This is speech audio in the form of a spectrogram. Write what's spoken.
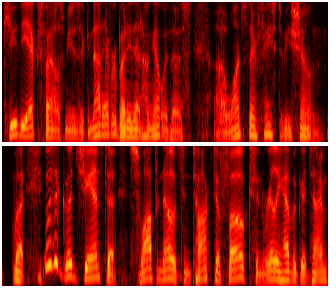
Cue the X Files music. Not everybody that hung out with us uh, wants their face to be shown. But it was a good chance to swap notes and talk to folks and really have a good time.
